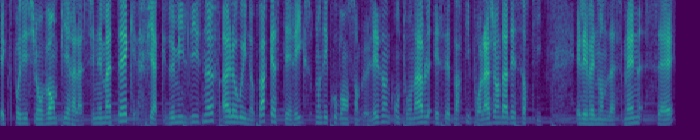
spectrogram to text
Exposition Vampire à la Cinémathèque, FIAC 2019, Halloween au Parc Astérix, on découvre ensemble les incontournables et c'est parti pour l'agenda des sorties. Et l'événement de la semaine, c'est...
